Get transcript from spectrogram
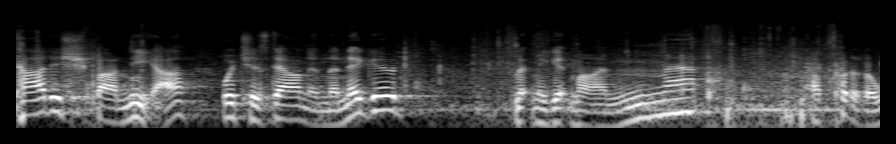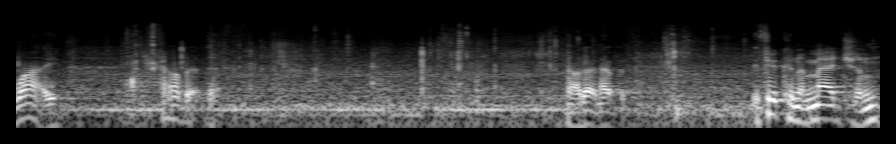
Kadesh Barnea, which is down in the Negev. Let me get my map. I'll put it away. How about that? No, I don't have it. If you can imagine,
